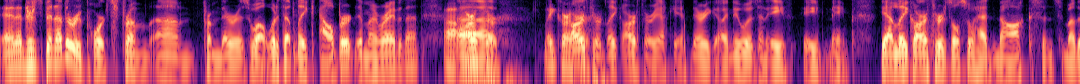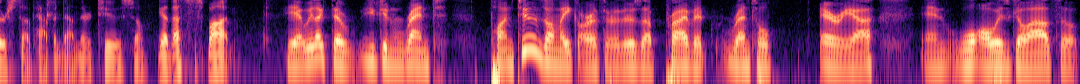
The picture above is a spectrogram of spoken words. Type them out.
and there's been other reports from um, from there as well. What is that, Lake Albert? Am I right in that? Uh, Arthur. Lake Arthur. Arthur, Lake Arthur. Okay, there you go. I knew it was an A, a name. Yeah, Lake Arthur has also had knocks and some other stuff happen down there too. So yeah, that's the spot. Yeah, we like to. You can rent pontoons on Lake Arthur. There's a private rental area, and we'll always go out. So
